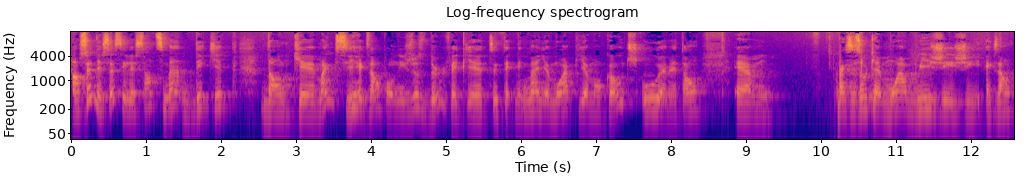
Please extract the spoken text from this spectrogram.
Ensuite de ça, c'est le sentiment d'équipe. Donc, euh, même si, exemple, on est juste deux, fait que, tu sais, techniquement, il y a moi puis il y a mon coach, ou, euh, mettons, euh, ben c'est sûr que moi, oui, j'ai, exemple,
